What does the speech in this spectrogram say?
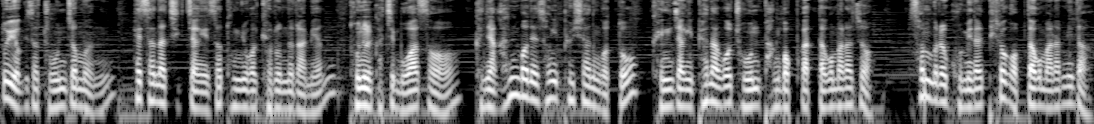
또 여기서 좋은 점은 회사나 직장에서 동료가 결혼을 하면 돈을 같이 모아서 그냥 한 번에 성의 표시하는 것도 굉장히 편하고 좋은 방법 같다고 말하죠. 선물을 고민할 필요가 없다고 말합니다.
